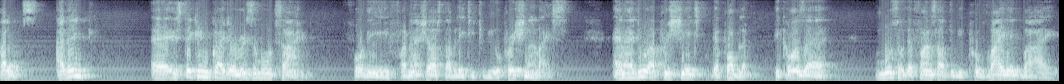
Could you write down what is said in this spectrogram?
I think uh, it's taken quite a reasonable time for the financial stability to be operationalized. And I do appreciate the problem because uh, most of the funds have to be provided by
